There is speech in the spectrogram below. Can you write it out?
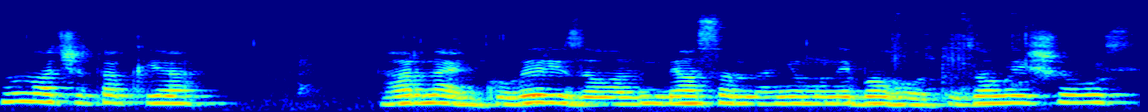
Ну, наче так я гарненько вирізала, м'яса на ньому небагато залишилось.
